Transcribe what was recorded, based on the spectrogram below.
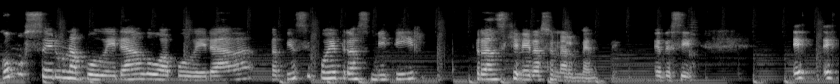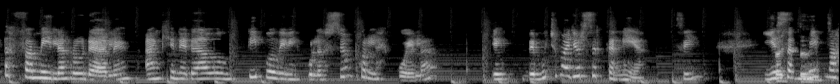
cómo ser un apoderado o apoderada también se puede transmitir transgeneracionalmente. Es decir, estas familias rurales han generado un tipo de vinculación con la escuela de mucho mayor cercanía, ¿sí? Y esa misma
